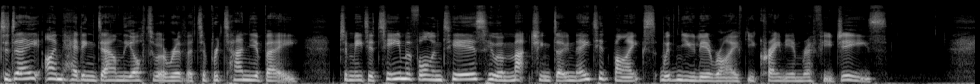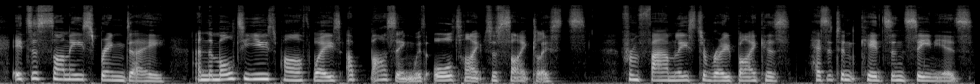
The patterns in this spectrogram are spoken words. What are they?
Today, I'm heading down the Ottawa River to Britannia Bay to meet a team of volunteers who are matching donated bikes with newly arrived Ukrainian refugees. It's a sunny spring day, and the multi use pathways are buzzing with all types of cyclists, from families to road bikers, hesitant kids, and seniors.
